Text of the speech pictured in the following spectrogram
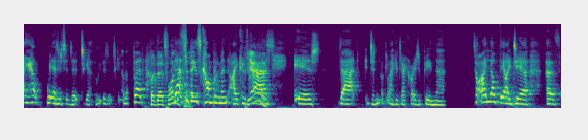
I helped. We edited it together. We did it together. But, but that's wonderful. That's the biggest compliment I could have yes. had is that it didn't look like a decorator being there. So I love the idea of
